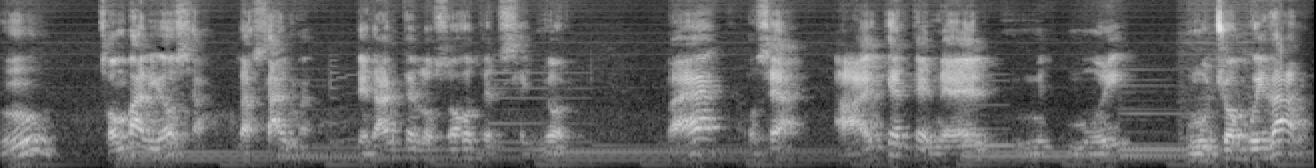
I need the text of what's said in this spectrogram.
¿Mm? Son valiosas las almas delante de los ojos del Señor. ¿Va? O sea, hay que tener muy, mucho cuidado.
